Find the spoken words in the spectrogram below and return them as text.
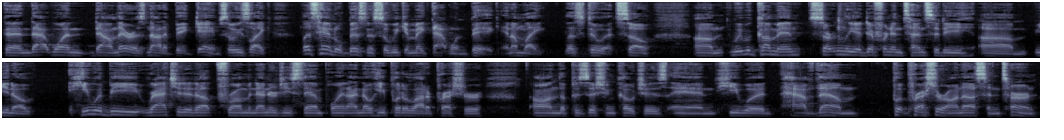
then that one down there is not a big game. So he's like, let's handle business so we can make that one big. And I'm like, let's do it. So, um, we would come in certainly a different intensity. Um, you know, he would be ratcheted up from an energy standpoint. I know he put a lot of pressure on the position coaches, and he would have them put pressure on us in turn.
